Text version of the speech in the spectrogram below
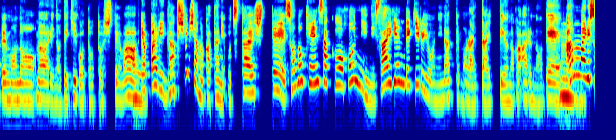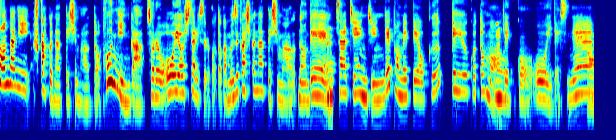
べ物周りの出来事としては、うん、やっぱり学習者の方にお伝えして、その検索を本人に再現できるようになってもらいたいっていうのがあるので、うん、あんまりそんなに深くなってしまうと、本人がそれを応用したりすることが難しくなってしまうので、うん、サーチエンジンで止めておくっていうことも結構多いですね。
